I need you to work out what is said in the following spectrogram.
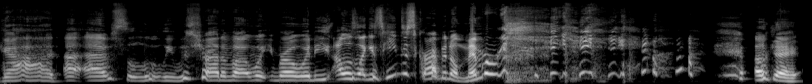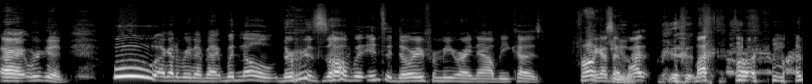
god! I absolutely was trying to violate, bro. When he, I was like, "Is he describing a memory?" okay, all right, we're good. Whoo! I got to bring that back. But no, the resolve with Itadori for me right now because Fuck like I said, you. my my thought, my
